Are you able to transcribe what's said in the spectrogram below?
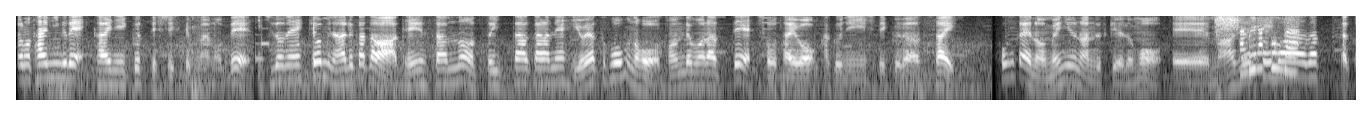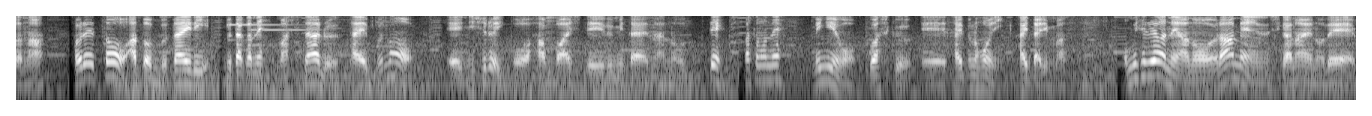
そのタイミングで買いに行くってシステムなので一度ね興味のある方は店員さんのツイッターからね予約フォームの方を飛んでもらって詳細を確認してください。今回のメニューなんですけれども、えー、混ぜそばだったかな？それとあと豚入り豚がね増してあるタイプの、えー、2種類を販売しているみたいなので、まあ、そのねメニューも詳しく、えー、サイトの方に書いてあります。お店ではねあのラーメンしかないので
